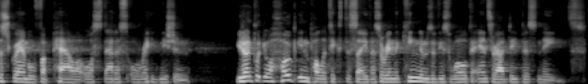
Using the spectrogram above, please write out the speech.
to scramble for power or status or recognition. You don't put your hope in politics to save us or in the kingdoms of this world to answer our deepest needs.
